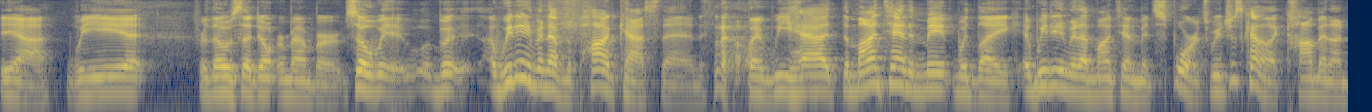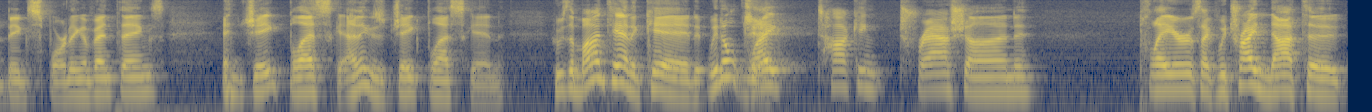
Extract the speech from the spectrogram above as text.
Yeah, we for those that don't remember. So we but we didn't even have the podcast then. But we had the Montana Mint would like and we didn't even have Montana Mint sports. We just kind of like comment on big sporting event things. And Jake Bleskin, I think it was Jake Bleskin, who's a Montana kid. We don't Jake. like talking trash on players. Like we try not to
